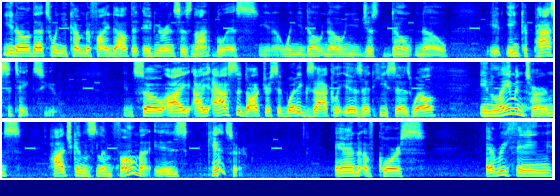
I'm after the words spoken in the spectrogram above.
you know, that's when you come to find out that ignorance is not bliss. You know, when you don't know and you just don't know, it incapacitates you. And so I, I asked the doctor, I said, what exactly is it? He says, well, in layman terms, Hodgkin's lymphoma is cancer. And of course, everything,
